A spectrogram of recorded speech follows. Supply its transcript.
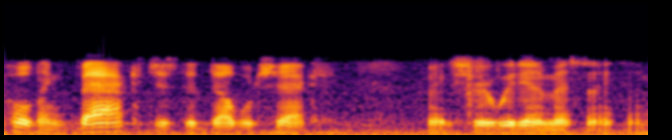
pulling back just to double check, make sure we didn't miss anything.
